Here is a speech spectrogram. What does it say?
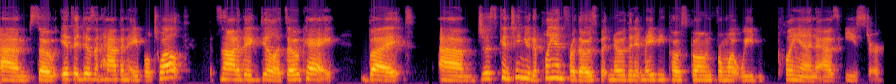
Um, so if it doesn't happen april 12th it's not a big deal. It's okay. But um, just continue to plan for those but know that it may be postponed from what we plan as easter.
